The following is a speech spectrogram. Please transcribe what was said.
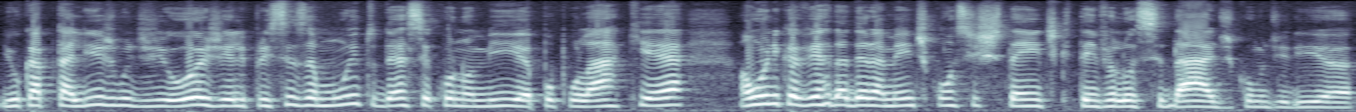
E o capitalismo de hoje ele precisa muito dessa economia popular que é a única verdadeiramente consistente, que tem velocidade, como diria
